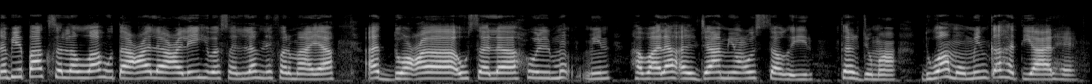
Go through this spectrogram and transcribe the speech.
नबी पाक सल्लल्लाहु अलैहि वसल्लम ने फरमाया, अद्दुआ सलाहुल मुमिन हवाला सगीर। तर्जुमा, दुआ मोमिन का हथियार है।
